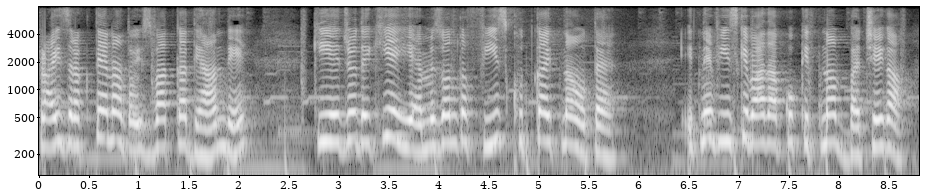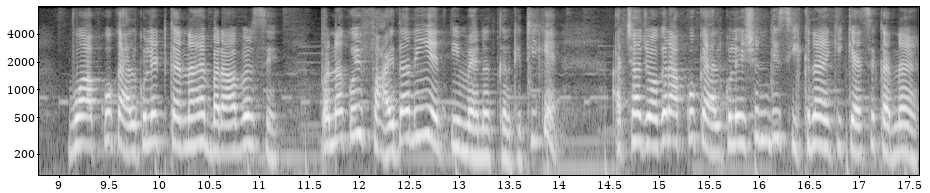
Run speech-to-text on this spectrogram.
प्राइस रखते हैं ना तो इस बात का ध्यान दें कि ये जो देखिए, ये अमेज़ोन का फ़ीस खुद का इतना होता है। इतने फ़ीस के बाद आपको कितना बचेगा, वो आपको कैलकुलेट करना है बराबर से। वरना कोई फ़ायदा नहीं है इतनी मेहनत करके, ठीक है? अच्छा जो अगर आपको कैलकुलेशन भी सीखना है कि कैसे करना है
